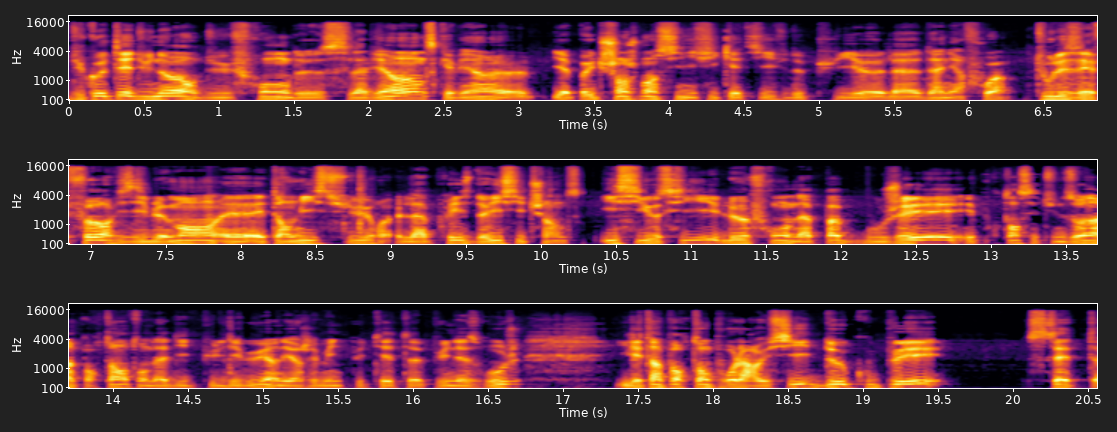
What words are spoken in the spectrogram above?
Du côté du nord du front de Slaviansk, eh bien, euh, il n'y a pas eu de changement significatif depuis euh, la dernière fois. Tous les efforts, visiblement, euh, étant mis sur la prise de Lysychansk. Ici aussi, le front n'a pas bougé, et pourtant c'est une zone importante, on a dit depuis le début, hein, d'ailleurs j'ai mis une petite punaise rouge. Il est important pour la Russie de couper cet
